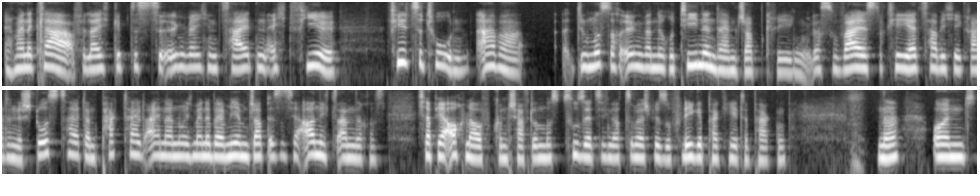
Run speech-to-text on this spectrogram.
Ich meine, klar, vielleicht gibt es zu irgendwelchen Zeiten echt viel, viel zu tun, aber du musst doch irgendwann eine Routine in deinem Job kriegen, dass du weißt, okay, jetzt habe ich hier gerade eine Stoßzeit, dann packt halt einer nur. Ich meine, bei mir im Job ist es ja auch nichts anderes. Ich habe ja auch Laufkundschaft und muss zusätzlich noch zum Beispiel so Pflegepakete packen. Ne? Und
